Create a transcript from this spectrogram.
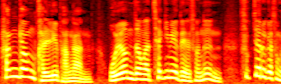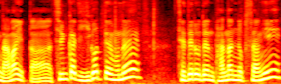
환경 관리 방안, 오염 정화 책임에 대해서는 숙제로 계속 남아 있다. 지금까지 이것 때문에 제대로 된 반환 협상이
